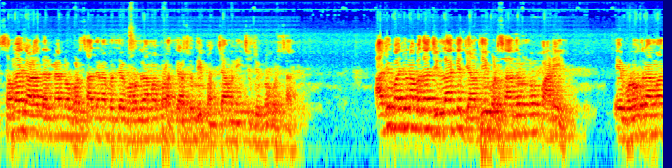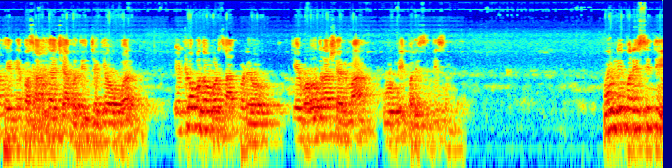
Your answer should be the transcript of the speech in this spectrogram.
સમયગાળા દરમિયાનનો વરસાદ, એના બદલે વડોદરામાં પણ અત્યાર સુધી પંચાવન ઇંચ જેટલો વરસાદ આજુબાજુના બધા જિલ્લા કે જ્યાંથી વરસાદનું પાણી એ વડોદરામાં થઈને પસાર થાય છે, આ બધી જ જગ્યાઓ ઉપર એટલો બધો વરસાદ પડ્યો કે વડોદરા શહેરમાં પૂરની પરિસ્થિતિ સર્જાઈ પૂરની પરિસ્થિતિ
